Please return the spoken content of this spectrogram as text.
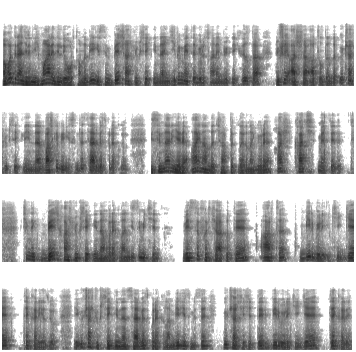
Hava direncinin ihmal edildiği ortamda bir cisim 5H yüksekliğinden 20 metre bölü saniye büyüklükteki hızla düşey aşağı atıldığında 3H yüksekliğinden başka bir cisimde serbest bırakılıyor. Cisimler yere aynı anda çarptıklarına göre H kaç metredir? Şimdi 5H yüksekliğinden bırakılan cisim için V0 çarpı T artı 1 bölü 2 G T kare yazıyorum. E, 3H yüksekliğinden serbest bırakılan bir cisim ise 3H eşittir 1 bölü 2 G T kare.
